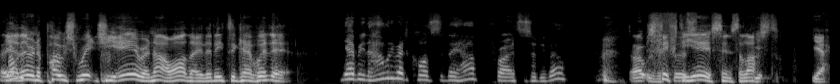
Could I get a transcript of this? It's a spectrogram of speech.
Yeah, they're in a post Richie era now, aren't they? They need to get with it. Yeah, I mean, how many red cards did they have prior to Sonny Bill? that It's was the 50 first- years since the last. Yeah,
